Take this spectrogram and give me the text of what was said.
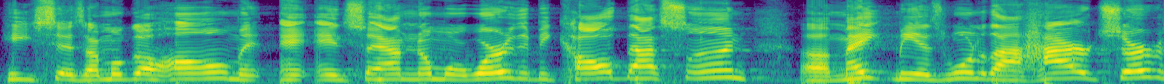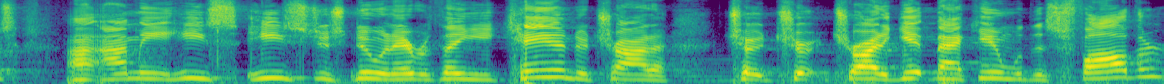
he says, I'm to go home and, and, and, say, I'm no more worthy to be called thy son. Uh, make me as one of thy hired servants. I, I, mean, he's, he's just doing everything he can to try to, try to get back in with his father.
